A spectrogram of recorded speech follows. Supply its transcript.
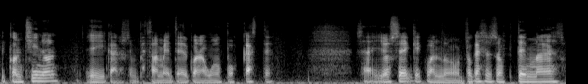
y, con Chinon, y claro, se empezó a meter con algunos podcasters. O sea, yo sé que cuando tocas esos temas,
